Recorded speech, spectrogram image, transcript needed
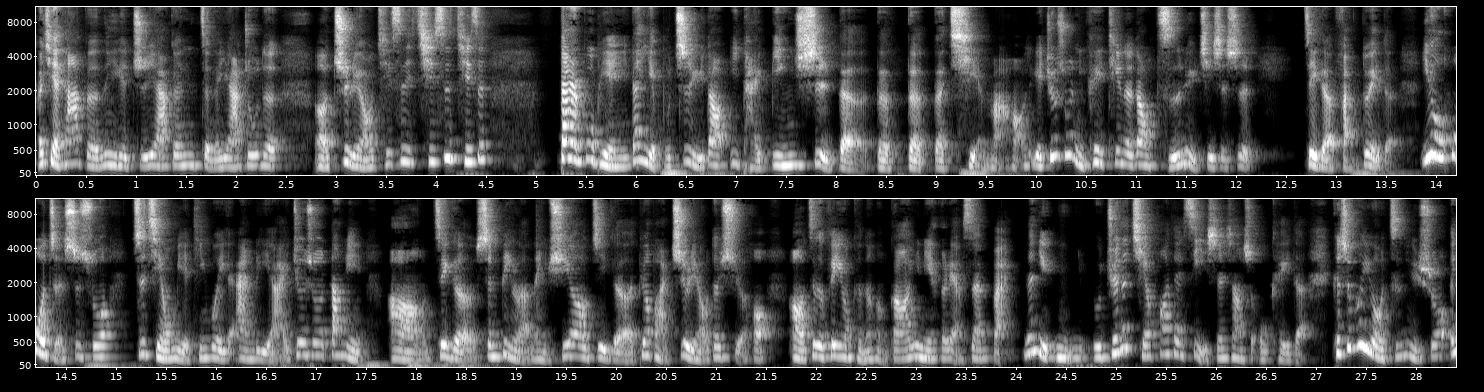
而且他的那个植牙跟整个牙周的呃治疗，其实其实其实。当然不便宜，但也不至于到一台宾士的的的的钱嘛，哈。也就是说，你可以听得到子女其实是这个反对的，又或者是说，之前我们也听过一个案例啊，也就是说，当你啊、呃、这个生病了，那你需要这个标靶治疗的时候，哦、呃，这个费用可能很高，一年个两三百，那你你你，我觉得钱花在自己身上是 OK 的，可是会有子女说，哎，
